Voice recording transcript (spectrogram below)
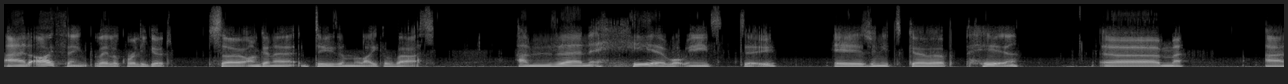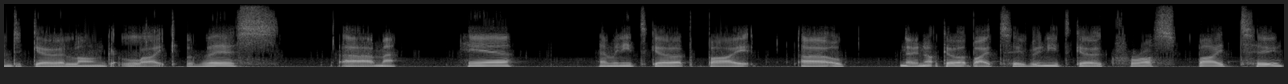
And I think they look really good. So I'm gonna do them like that. And then here what we need to do is we need to go up here um, and go along like this um, here. And we need to go up by uh, or, no not go up by two but we need to go across by two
